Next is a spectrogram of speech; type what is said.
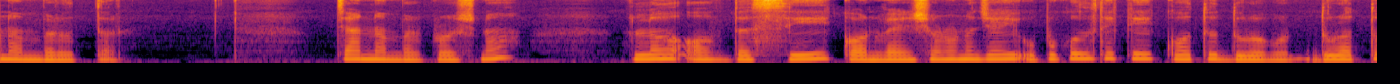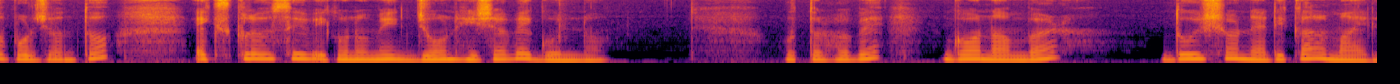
নম্বর উত্তর। চার নম্বর প্রশ্ন। Law of the sea convention অনুযায়ী উপকূল থেকে কত দূরত্ব পর্যন্ত এক্সক্লুসিভ ইকোনমিক জোন হিসাবে গণ্য? উত্তর হবে গ নাম্বার দুইশো ন্যাটিক্যাল মাইল।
